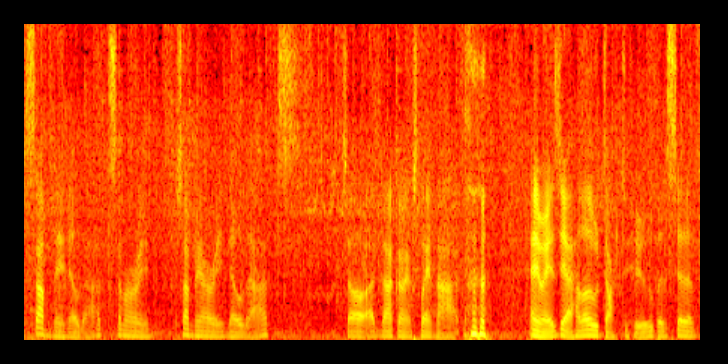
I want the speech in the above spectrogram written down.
some may know that. Some already, some may already know that. So I'm not going to explain that. Anyways, yeah, hello Doctor Who, but instead of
